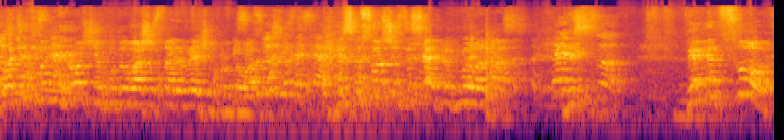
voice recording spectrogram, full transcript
Платіть мені гроші, я буду ваші старі речі продавати. 860. 860 Людмила раз. 900. 900.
